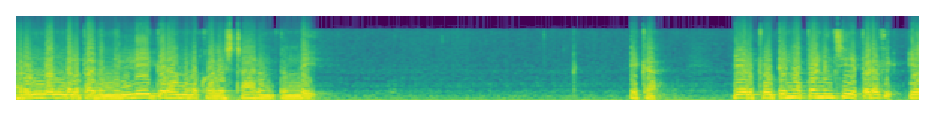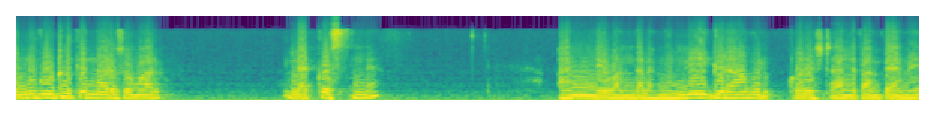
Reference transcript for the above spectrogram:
రెండు వందల పది మిల్లీగ్రాముల కొలెస్ట్రాల్ ఉంటుంది. ఇక మీరు పుట్టినప్పటి నుంచి ఇప్పటికి ఎన్ని గూట్లు తిన్నారు సుమారు? లెక్క వస్తుందా? అన్ని వందల మిల్లీగ్రాములు కొలెస్ట్రాల్ని పంపామే.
